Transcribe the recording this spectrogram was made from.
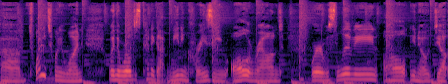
um, 2021 when the world just kind of got mean and crazy all around where I was living, all, you know, de-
